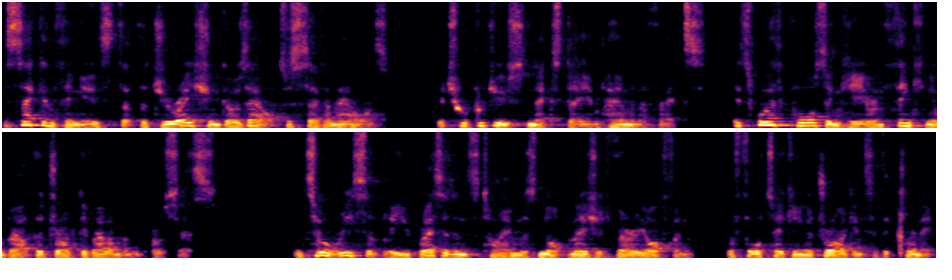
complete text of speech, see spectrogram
The second thing is that the duration goes out to seven hours, which will produce next day impairment effects. It's worth pausing here and thinking about the drug development process. Until recently, residence time was not measured very often before taking a drug into the clinic.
